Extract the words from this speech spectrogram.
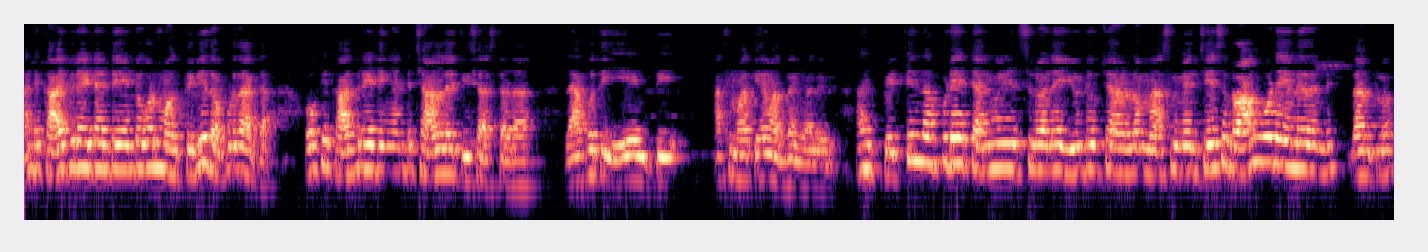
అంటే కాపీ రైట్ అంటే ఏంటో కూడా మాకు తెలియదు అప్పుడు దాకా. ఓకే కాపీ రైటింగ్ అంటే ఛానలే తీసేస్తాడా? లేకపోతే ఏంటి? అసలు మాకేం అర్థం కాలేదు. అది పెట్టినప్పుడే టెన్ మినిట్స్లోనే యూట్యూబ్ ఛానల్లో అసలు మేము చేసిన రాంగ్ కూడా ఏం లేదండి దాంట్లో.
